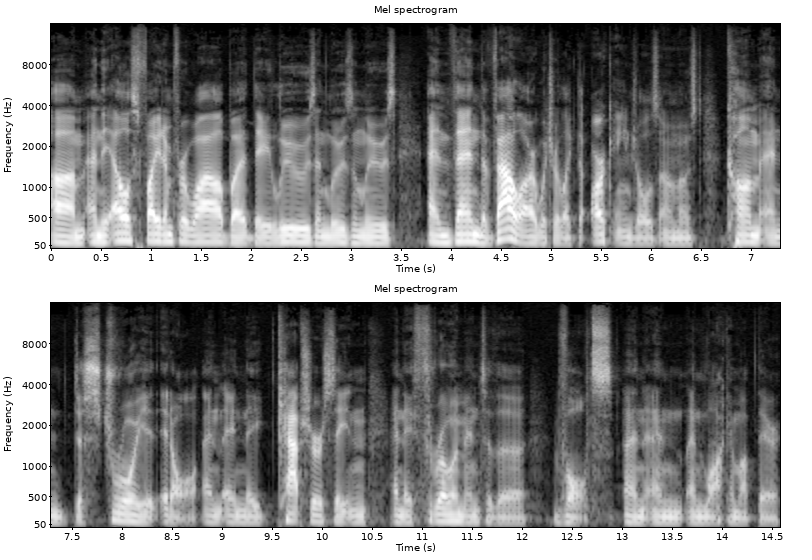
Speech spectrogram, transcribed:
um, and the elves fight him for a while, but they lose and lose and lose, and then the Valar, which are like the archangels almost, come and destroy it, it all, and and they capture Satan and they throw him into the vaults and and and lock him up there,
